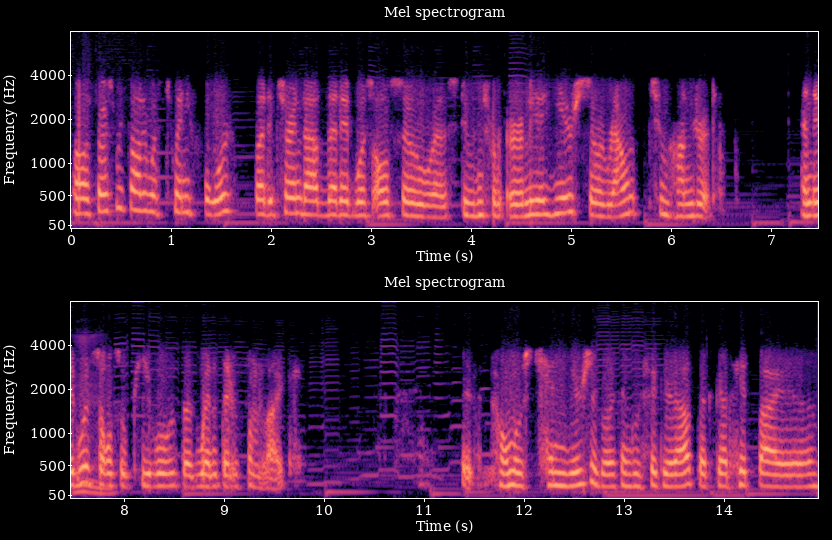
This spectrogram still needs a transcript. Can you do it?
Well, at first we thought it was 24, but it turned out that it was also uh, students from earlier years, so around 200. And it was also people that went there from like almost 10 years ago. I think we figured out that got hit by uh,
